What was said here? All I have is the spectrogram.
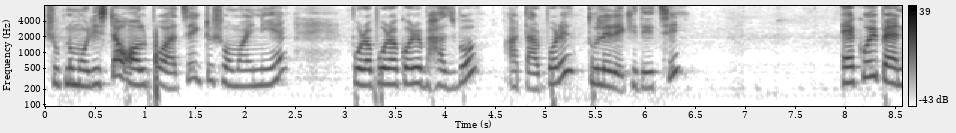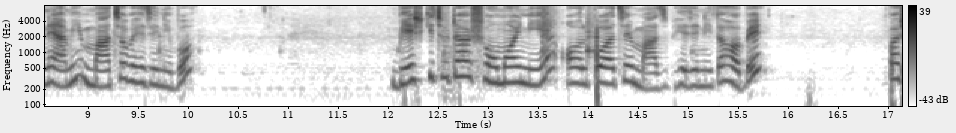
শুকনো মরিচটা অল্প আছে, একটু সময় নিয়ে পোড়া পোড়া করে ভাজবো আর তারপরে তুলে রেখে দিচ্ছি। একই প্যানে আমি মাছও ভেজে নিব। বেশ কিছুটা সময় নিয়ে অল্প আছে মাছ ভেজে নিতে হবে। পাশ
